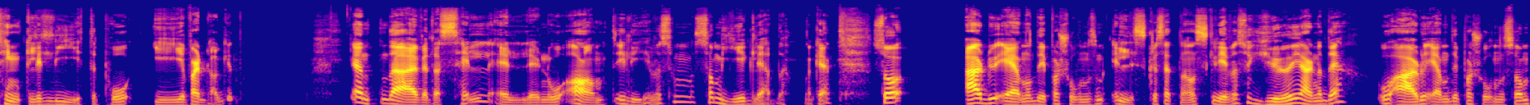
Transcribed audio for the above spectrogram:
tenker litt lite på i hverdagen. Enten det er ved deg selv eller noe annet i livet som, som gir glede. Okay? Så er du en av de personene som elsker å sette ned og skrive, så gjør gjerne det. Og er du en av de personene som,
